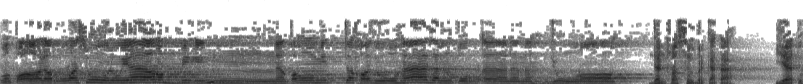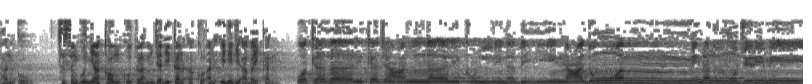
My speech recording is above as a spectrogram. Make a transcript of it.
وقال الرسول يا رب إن قوم اتخذوا هذا القرآن مهجورا Dan Rasul berkata, Ya Tuhanku, sesungguhnya kaumku telah menjadikan Al-Quran ini diabaikan. وكذلك جعلنا لكل نبي عدوا من المجرمين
